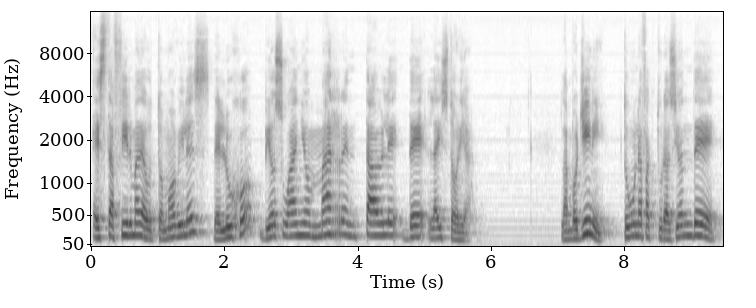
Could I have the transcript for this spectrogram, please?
esta firma de automóviles de lujo vio su año más rentable de la historia. Lamborghini tuvo una facturación de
